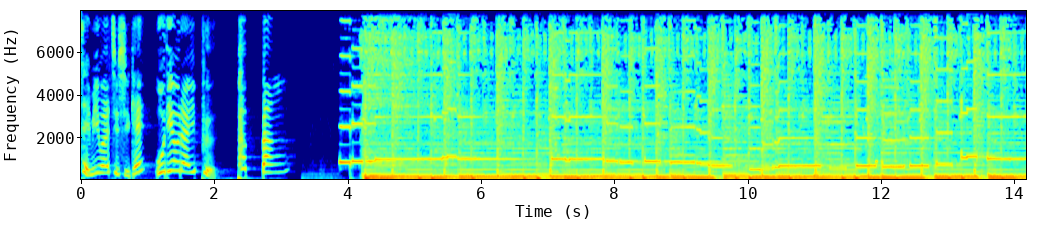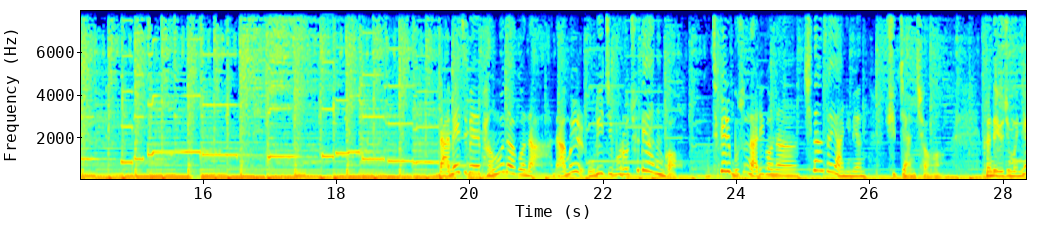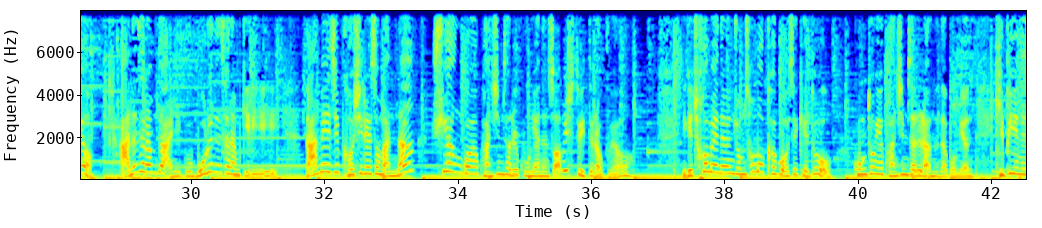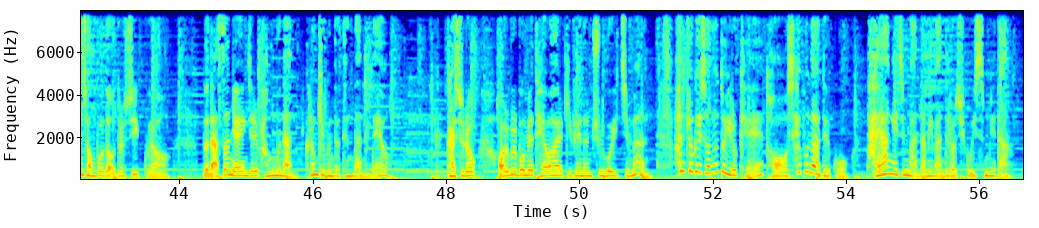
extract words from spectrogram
재미와 지식의 오디오 라이프 팟빵 남의 집에 방문하거나 남을 우리 집으로 초대하는 거 특별히 무슨 날이거나 친한 사이 아니면 쉽지 않죠. 그런데 요즘은요 아는 사람도 아니고 모르는 사람끼리 남의 집 거실에서 만나 취향과 관심사를 공유하는 서비스도 있더라고요. 이게 처음에는 좀 서먹하고 어색해도 공통의 관심사를 나누다 보면 깊이 있는 정보도 얻을 수 있고요. 또 낯선 여행지를 방문한 그런 기분도 든다는데요. 갈수록 얼굴 보며 대화할 기회는 줄고 있지만 한쪽에서는 또 이렇게 더 세분화되고 다양해진 만남이 만들어지고 있습니다.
